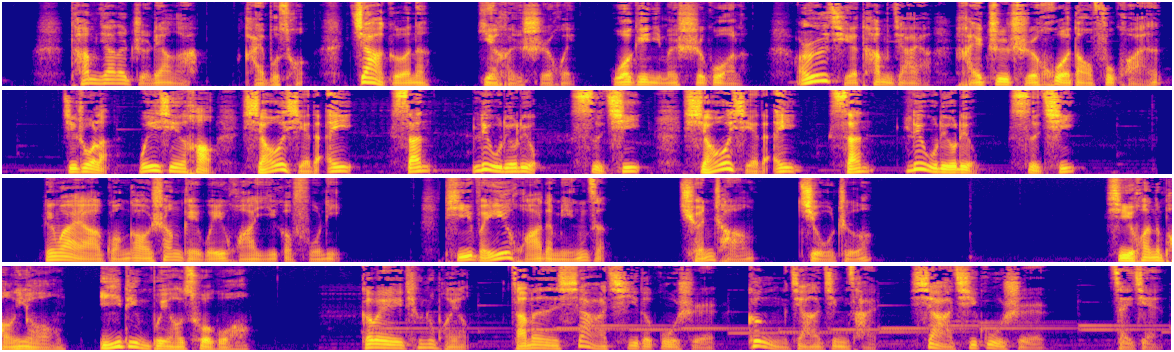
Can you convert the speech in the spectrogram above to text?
他们家的质量啊还不错，价格呢也很实惠，我给你们试过了，而且他们家呀还支持货到付款，记住了，微信号小写的 A 三六六六四七，小写的 A 三六六六四七。另外啊，广告商给维华一个福利，提维华的名字，全场九折。喜欢的朋友一定不要错过哦！各位听众朋友，咱们下期的故事更加精彩，下期故事再见。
